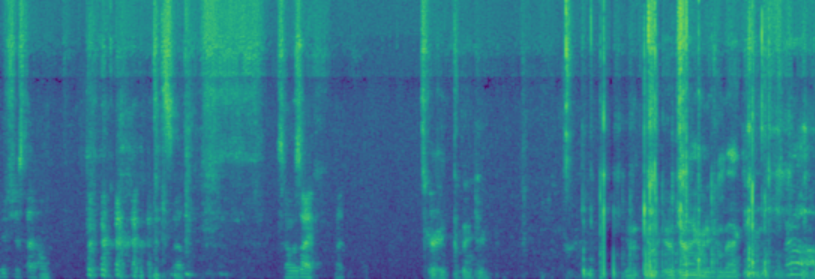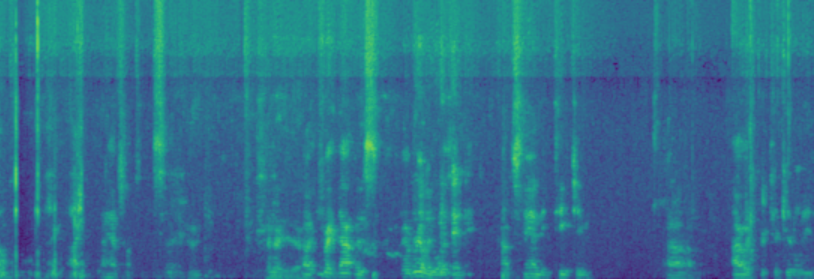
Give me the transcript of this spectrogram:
was just at home. so, so was I. But It's great. Thank you. You want, you want to go, John? You want to come back? to? Oh, I, I have something to say. I know you do. Uh, Rick, that was, it really was an outstanding teaching. Um, I was particularly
